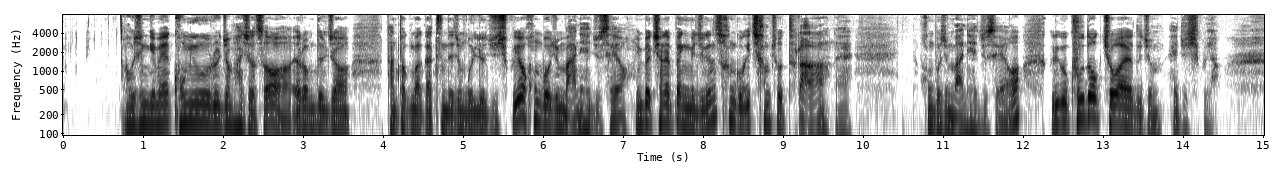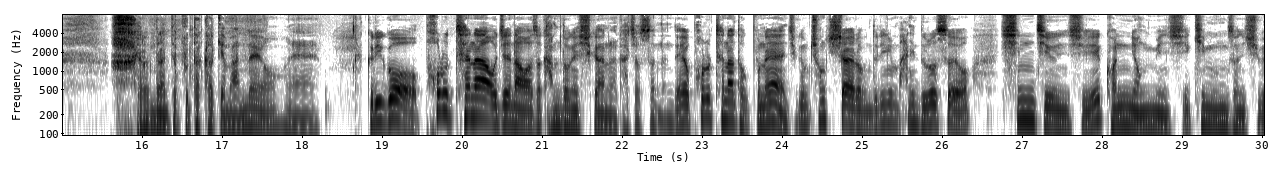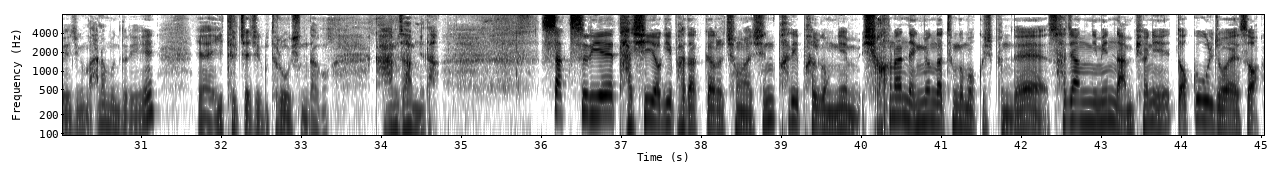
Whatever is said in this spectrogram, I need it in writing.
오신 김에 공유를 좀 하셔서 여러분들 저 단톡방 같은 데 좀 올려주시고요. 홍보 좀 많이 해주세요. 인백션의 백뮤직은 선곡이 참 좋더라. 네. 홍보 좀 많이 해주세요. 그리고 구독, 좋아요도 좀 해주시고요. 하, 여러분들한테 부탁할 게 많네요. 네. 그리고 포르테나 어제 나와서 감동의 시간을 가졌었는데요. 포르테나 덕분에 지금 청취자 여러분들이 많이 늘었어요. 신지은 씨, 권영민 씨, 김응선 씨 외에 지금 많은 분들이 예, 이틀째 지금 들어오신다고 감사합니다. 싹스리의 다시 여기 바닷가를 청하신 8280님, 시원한 냉면 같은 거 먹고 싶은데 사장님인 남편이 떡국을 좋아해서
